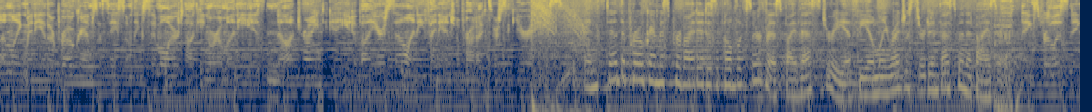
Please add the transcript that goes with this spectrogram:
Unlike many other programs that say something similar, Talking Real Money is not trying to get you to buy or sell any financial products or securities. Instead, the program is provided as a public service by Vestory, a fee-only registered investment advisor. Thanks for listening,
